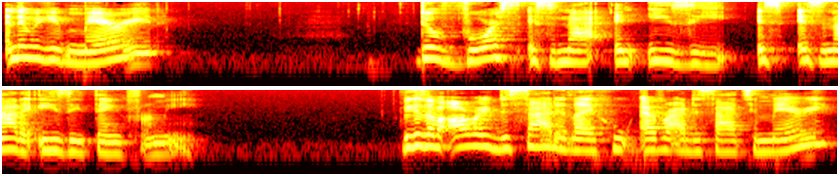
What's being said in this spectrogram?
and then we get married, divorce is not an easy it's it's not an easy thing for me. Because I've already decided like whoever I decide to marry,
